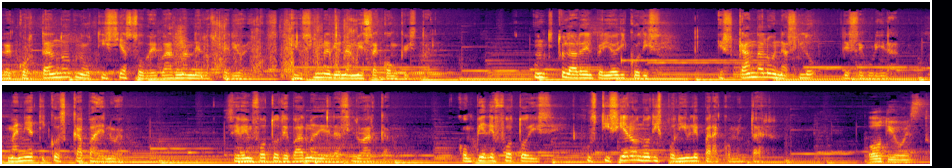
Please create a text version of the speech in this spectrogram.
recortando noticias sobre Batman de los periódicos, encima de una mesa con cristal. Un titular del periódico dice, Escándalo en asilo de seguridad. Maniático escapa de nuevo. Se ven fotos de Batman y del asilo Arkham. Con pie de foto dice, justiciero no disponible para comentar. Odio esto.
